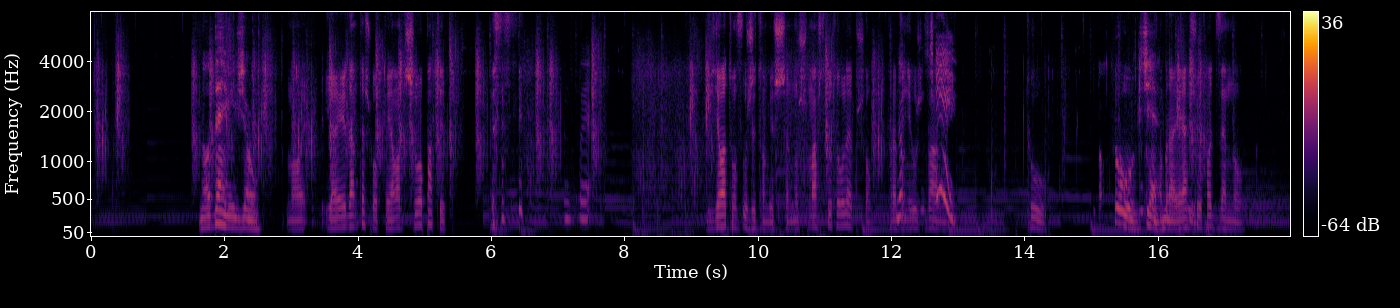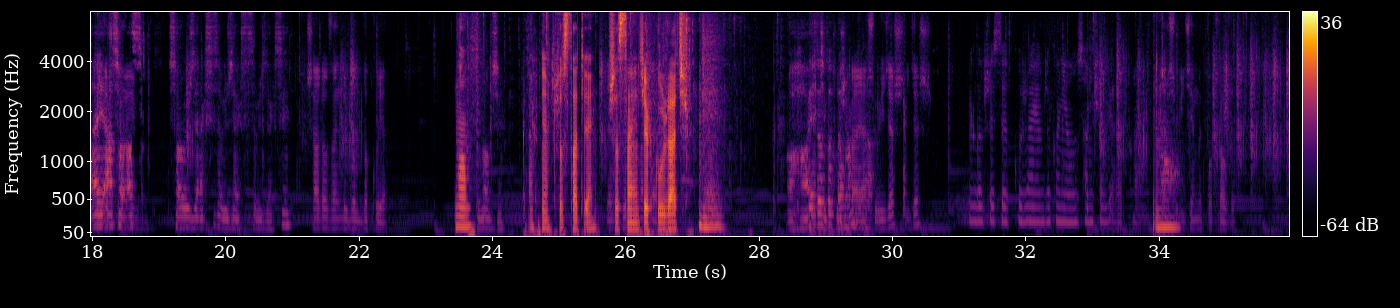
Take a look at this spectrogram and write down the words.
No daj mi wziął. No, ja jej dam też łopy, ja mam trzy łopaty. Dziękuję. Wzięła tą zużytą jeszcze, no już masz tu tą lepszą, prawie No, nieużywaną. Gdzie? Tu. No tu, gdzie? Dobra, no, tu. Jasiu, chodź ze mną. Ej, a są, a s- są już diaksy, są już diaksy, są już diaksy? Shadow za niedługo odblokuje. No, To dobrze. jak nie, przestacie, przestaniecie wkurzać. Aha, ja cię wkurzam. Dobra, Jasiu, idziesz? Idziesz? Go wszyscy wkurzają, tylko nie on sam siebie. Dobra. No. Jasiu, idziemy po krowy.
